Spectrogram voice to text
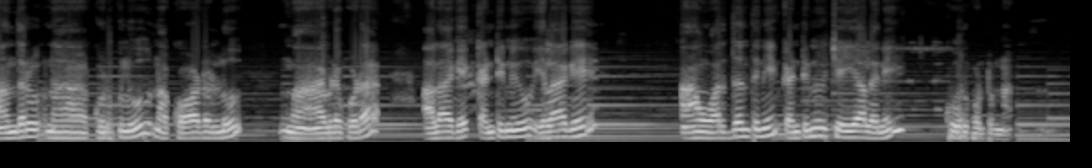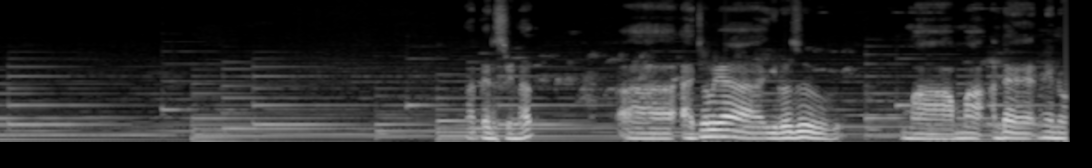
అందరూ నా కొడుకులు నా కోడళ్ళు మా ఆవిడ కూడా అలాగే కంటిన్యూ ఇలాగే ఆ వర్ధంతిని కంటిన్యూ చేయాలని కోరుకుంటున్నా. నా పేరు శ్రీనాథ్. యాక్చువల్గా ఈరోజు మా అమ్మ అంటే నేను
